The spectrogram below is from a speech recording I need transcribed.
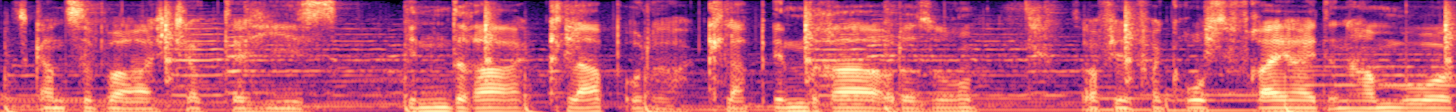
Das Ganze war, ich glaube, der hieß Indra Club oder Club Indra oder so. Das war auf jeden Fall große Freiheit in Hamburg.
